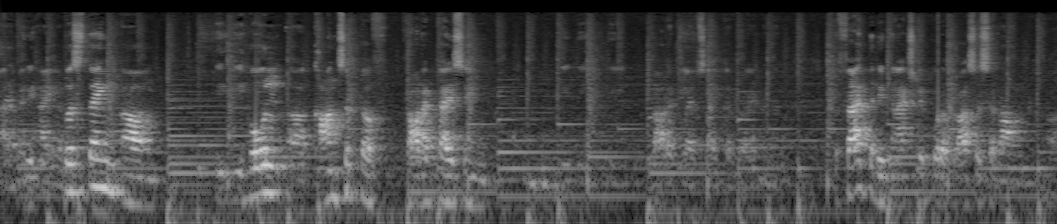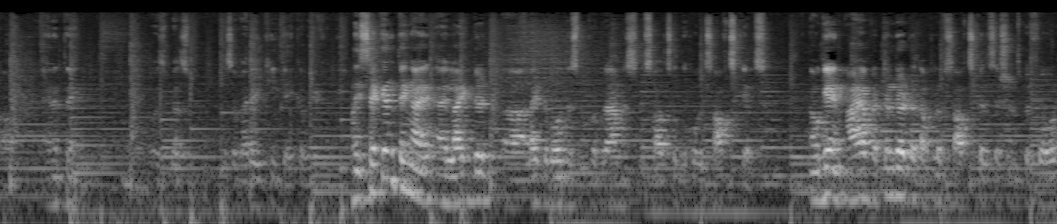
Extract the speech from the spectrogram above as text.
at a very high level. First thing, um, the, the whole uh, concept of productizing the, the, the product life cycle, right? The fact that you can actually put a process around uh, anything was, was, was a very key takeaway. The second thing I, I liked it uh, liked about this program is, is also the whole soft skills. Now again, I have attended a couple of soft skill sessions before.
